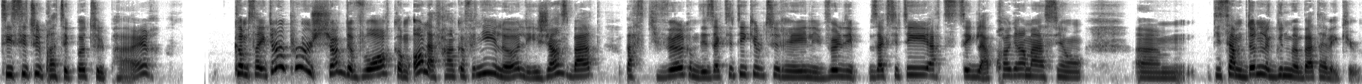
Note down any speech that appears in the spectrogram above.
si tu le pratiques pas, tu le perds. Comme ça a été un peu un choc de voir comme, oh, la francophonie est là, les gens se battent parce qu'ils veulent comme des activités culturelles, ils veulent des activités artistiques, de la programmation. Euh, puis ça me donne le goût de me battre avec eux.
